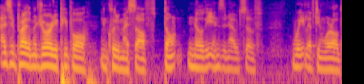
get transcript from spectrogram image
I'd say probably the majority of people, including myself, don't know the ins and outs of weightlifting world.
